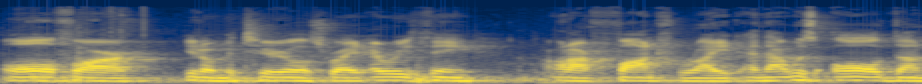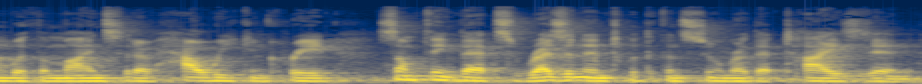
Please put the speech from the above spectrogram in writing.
all of our you know materials right, everything on our font right, and that was all done with the mindset of how we can create something that's resonant with the consumer that ties in.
